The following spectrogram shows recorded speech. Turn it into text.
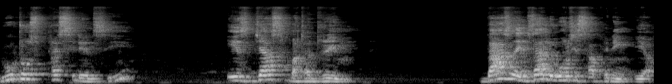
Ruto's presidency is just but a dream. That's exactly what is happening here.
